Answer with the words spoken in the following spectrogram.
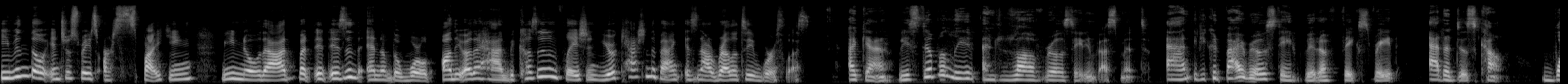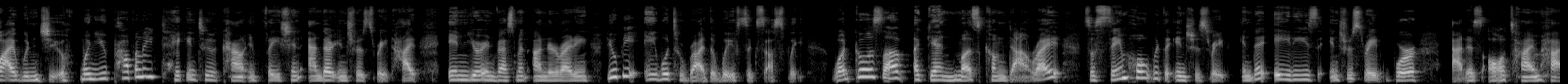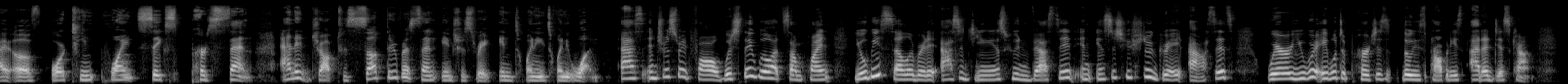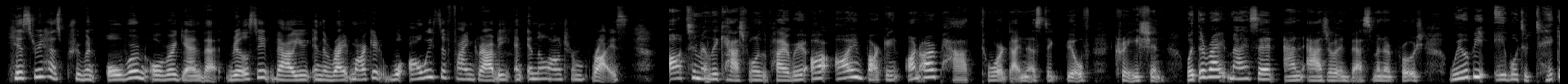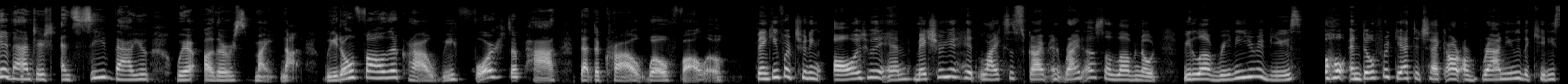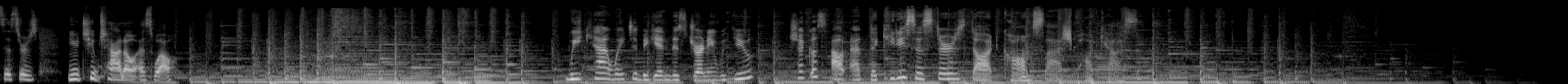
Even though interest rates are spiking, we know that, but it isn't the end of the world. On the other hand, because of inflation, your cash in the bank is now relatively worthless. Again, we still believe and love real estate investment. And if you could buy real estate with a fixed rate at a discount, why wouldn't you? When you properly take into account inflation and their interest rate hike in your investment underwriting, you'll be able to ride the wave successfully. what goes up again must come down, right? So same hold with the interest rate. In the 80s, interest rate were at its all-time high of 14.6%, and it dropped to sub 3% interest rate in 2021. As interest rates fall, which they will at some point, you'll be celebrated as a genius who invested in institutional grade assets where you were able to purchase those properties at a discount. History has proven over and over again that real estate value in the right market will always define gravity and in the long term rise. Ultimately, cash flow multiplier, we are all embarking on our path toward dynastic wealth creation. With the right mindset and agile investment approach, we will be able to take advantage and see value where others might not. We don't follow the crowd, we forge the path that the crowd will follow. Thank you for tuning all the way to the end. Make sure you hit like, subscribe, and write us a love note. We love reading your reviews. Oh, and don't forget to check out our brand new The Kitti Sisters YouTube channel as well. We can't wait to begin this journey with you. Check us out at thekittisisters.com slash podcast.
